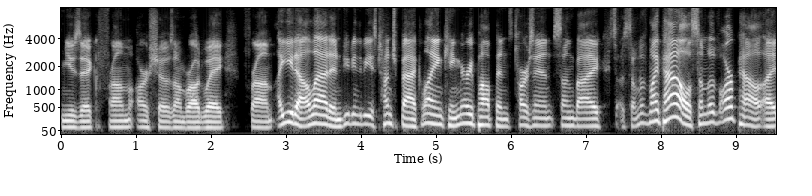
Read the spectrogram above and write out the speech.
music from our shows on Broadway, from Aida, Aladdin, Beauty and the Beast, Hunchback, Lion King, Mary Poppins, Tarzan, sung by some of my pals, some of our pal, uh,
